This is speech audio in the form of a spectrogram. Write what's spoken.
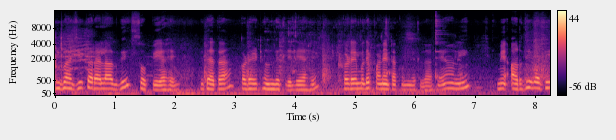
ही भाजी करायला अगदी सोपी आहे. इथे आता कढई ठेवून घेतलेली आहे. कढईमध्ये पाणी टाकून घेतलं आहे आणि मी अर्धी वाटी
